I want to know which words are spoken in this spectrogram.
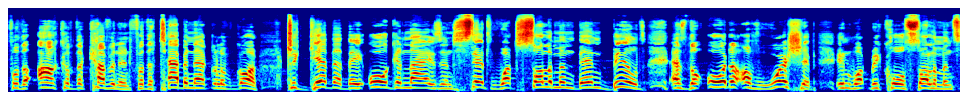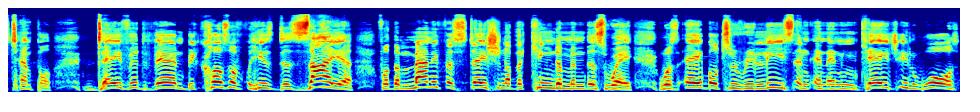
for the Ark of the Covenant, for the tabernacle of God. Together they organize and set what Solomon then builds as the order of worship in what we call Solomon's temple. David then, because of his desire for the manifestation of the kingdom in this way, was able to release and, and, and engage in wars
